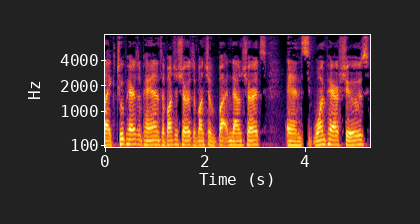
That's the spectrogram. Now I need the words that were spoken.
like two pairs of pants, a bunch of shirts, a bunch of button-down shirts, and one pair of shoes.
